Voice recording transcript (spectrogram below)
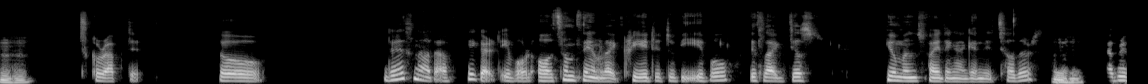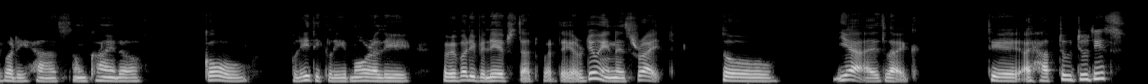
Mm-hmm. it's corrupted. So there's not a figured evil or something like created to be evil. It's like just humans fighting against each other. Mm-hmm. Everybody has some kind of goal, politically, morally. Everybody believes that what they are doing is right. So, yeah, it's like the, I have to do this,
